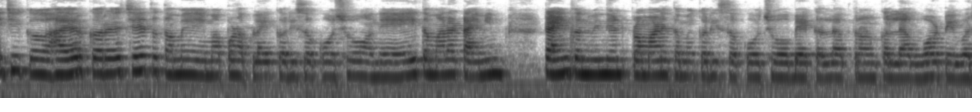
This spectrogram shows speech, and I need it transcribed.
એ જે હાયર કરે છે, તો તમે એમાં પણ અપ્લાય કરી શકો છો અને એ તમારા ટાઈમિંગ ટાઈમ કન્વિનિયન્ટ પ્રમાણે તમે કરી શકો છો. બે કલાક, ત્રણ કલાક વોટ એવર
